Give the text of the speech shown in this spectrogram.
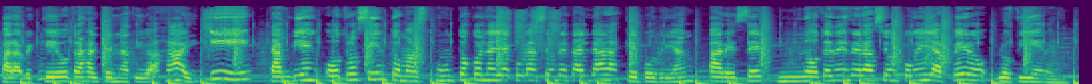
para ver qué otras alternativas hay. Y también otros síntomas junto con la eyaculación retardada que podrían parecer no tener relación con ella, pero lo tienen.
